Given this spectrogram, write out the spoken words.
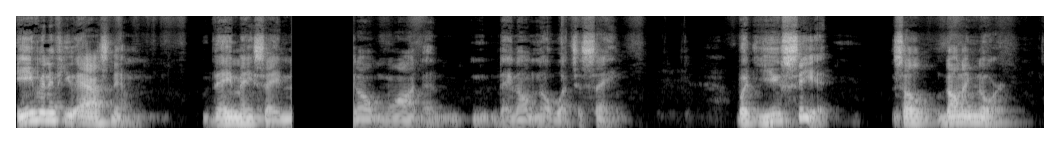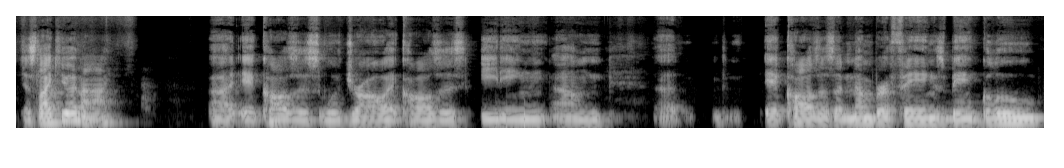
Even if you ask them, they may say no, they don't want and they don't know what to say. But you see it. So don't ignore it. Just like you and I, uh, it causes withdrawal, it causes eating, um, uh, it causes a number of things being glued,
